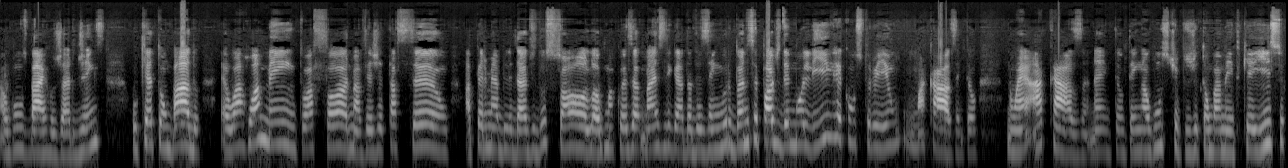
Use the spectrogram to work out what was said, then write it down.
alguns bairros jardins, o que é tombado é o arruamento, a forma, a vegetação, a permeabilidade do solo, alguma coisa mais ligada a desenho urbano. Você pode demolir e reconstruir um, uma casa. Então, não é a casa, né? Então, tem alguns tipos de tombamento que é isso,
